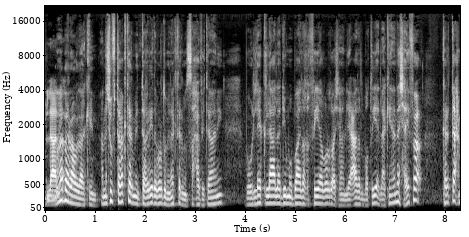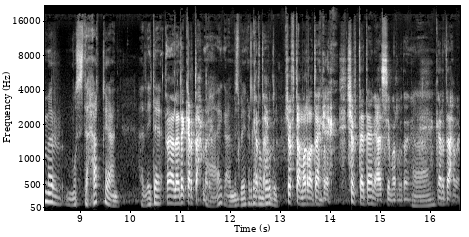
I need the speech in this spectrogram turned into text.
لا ما لا. براو لكن أنا شفت أكثر من تغريدة برضه من أكثر من صحفي تاني بقول لك لا لا دي مبالغ فيها برضه عشان الإعادة البطيئة لكن أنا شايفها كرت أحمر مستحق يعني. انت لا لا ده كرت أحمر. آه هيك بالنسبة لي كرت كرت أحمر برضه شفتها مرة تانية. شفتها تاني حسي مرة تانية. آه. كرت أحمر.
